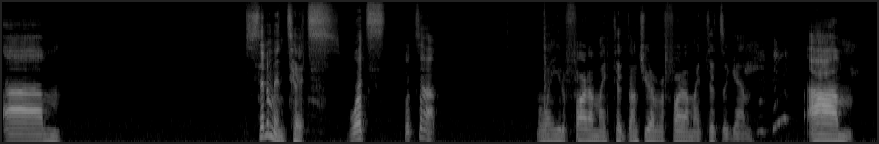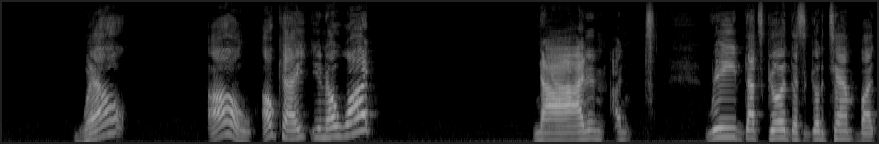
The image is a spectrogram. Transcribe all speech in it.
Um, cinnamon tits. What's what's up? I want you to fart on my tit. Don't you ever fart on my tits again. Um. Well. Oh, okay. You know what? Nah, I didn't. I, Reed, that's good. That's a good attempt, but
